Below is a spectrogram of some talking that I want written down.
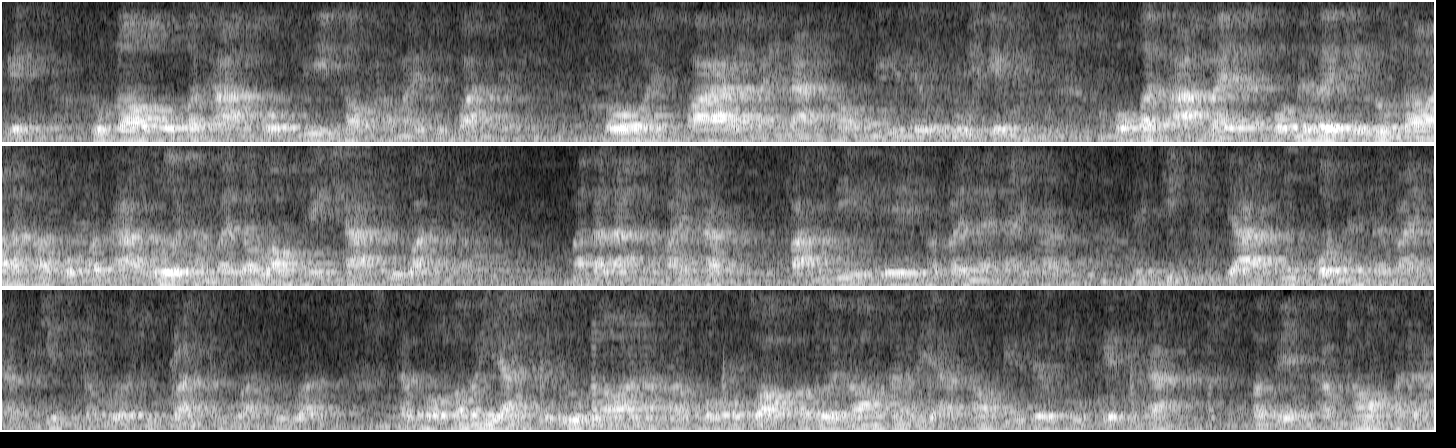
เก่งลูกน้องผมก็ถามผมพี่ท่องทำไมทุกวันเนี่ย โตเป็นควายแล้วไม่นั่งท่องดีเร็วถูกเก่งผมก็ถามไปผมไม่เคยติดลูกน้องนะครับ ผมก็ถามเออทำไมต้องร้องเพลงชาติทุกวันครับมากระดังทำไมครับฝังดีเอเข้าไปไหนๆครับ ในจิตวิญญาณของคนให้ทำไมครับคิดระเบิดทุกวันทุกวันทุกวันแต่ผมก็ไม่อยากเป็นลูกน้องนะครับ ผมก็บอกเขาโดยน้องถ้าไม่อยากท่องดีเร็วถูกเก่งนะก็เปลี่ยนคำท่องก็ได้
